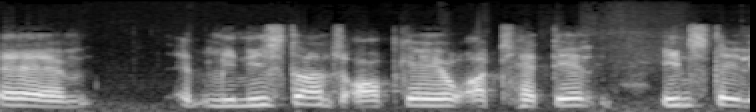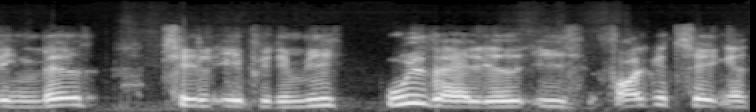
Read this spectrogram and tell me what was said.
øh, ministerens opgave at tage den indstilling med til epidemiudvalget i Folketinget,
